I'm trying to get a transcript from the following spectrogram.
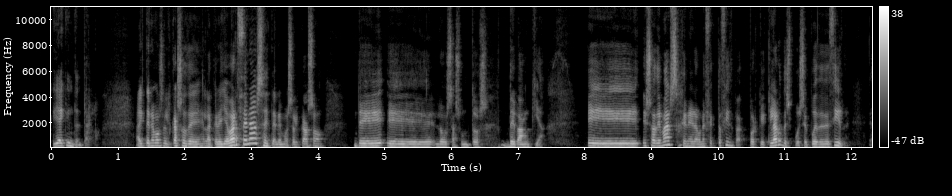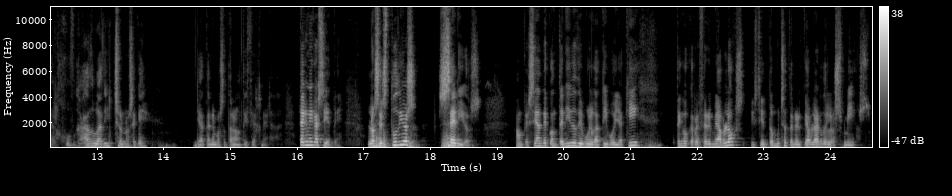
Y hay que intentarlo. Ahí tenemos el caso de la querella Bárcenas, ahí tenemos el caso de eh, los asuntos de Bankia. Eh, eso además genera un efecto feedback, porque claro, después se puede decir, el juzgado ha dicho no sé qué, ya tenemos otra noticia generada. Técnica 7. Los estudios serios, aunque sean de contenido divulgativo. Y aquí tengo que referirme a blogs y siento mucho tener que hablar de los míos.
